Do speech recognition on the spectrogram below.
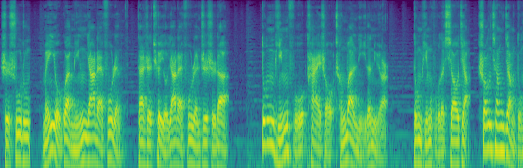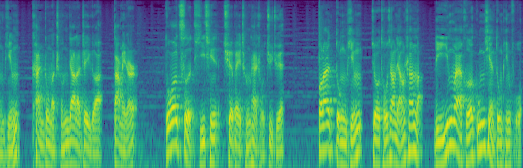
是书中没有冠名压寨夫人，但是却有压寨夫人之时的东平府太守程万里的女儿。东平府的骁将双枪将董平看中了程家的这个大美人，多次提亲却被程太守拒绝。后来董平就投降梁山了，里应外合攻陷东平府。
